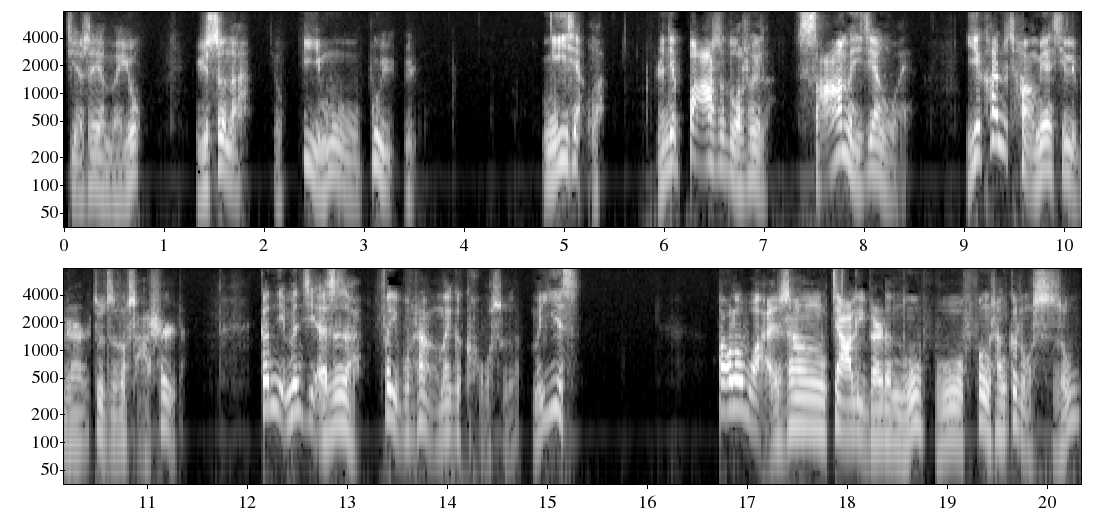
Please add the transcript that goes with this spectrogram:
解释也没用，于是呢，就闭目不语。你想啊，人家八十多岁了，啥没见过呀？一看这场面，心里边就知道啥事儿了。跟你们解释啊，费不上那个口舌，没意思。到了晚上，家里边的奴仆奉上各种食物，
